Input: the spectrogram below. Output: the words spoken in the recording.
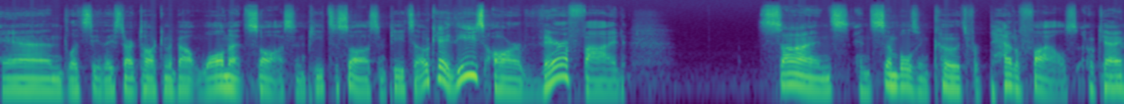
And let's see, they start talking about walnut sauce and pizza sauce and pizza. Okay, these are verified signs and symbols and codes for pedophiles. Okay.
